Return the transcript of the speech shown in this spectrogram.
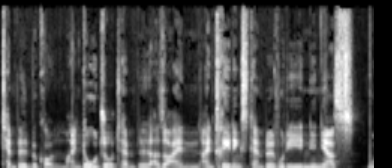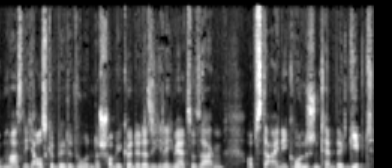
Tempel bekommen, ein Dojo-Tempel, also ein, ein Trainingstempel, wo die Ninjas mutmaßlich ausgebildet wurden. Das Shomi könnte da sicherlich mehr zu sagen, ob es da einen ikonischen Tempel gibt.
